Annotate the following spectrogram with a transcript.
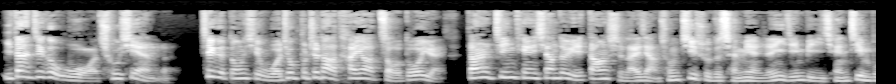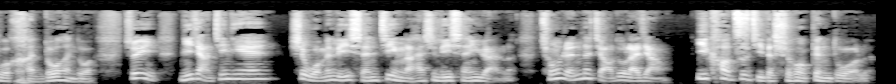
一旦这个我出现了。这个东西我就不知道它要走多远。当然，今天相对于当时来讲，从技术的层面，人已经比以前进步很多很多。所以你讲今天是我们离神近了，还是离神远了？从人的角度来讲，依靠自己的时候更多了，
